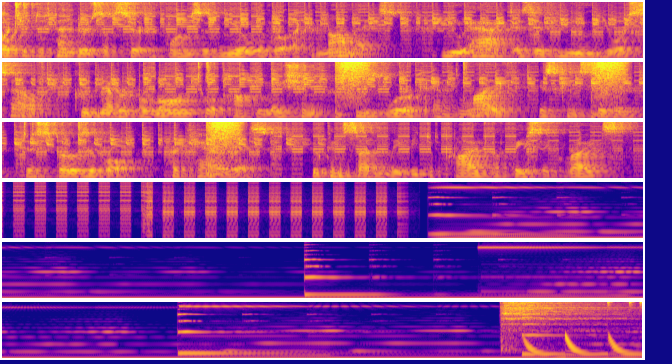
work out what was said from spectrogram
Or to defenders of certain forms of neoliberal economics, you act as if you yourself could never belong to a population whose work and life is considered disposable, precarious, who can suddenly be deprived of basic rights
